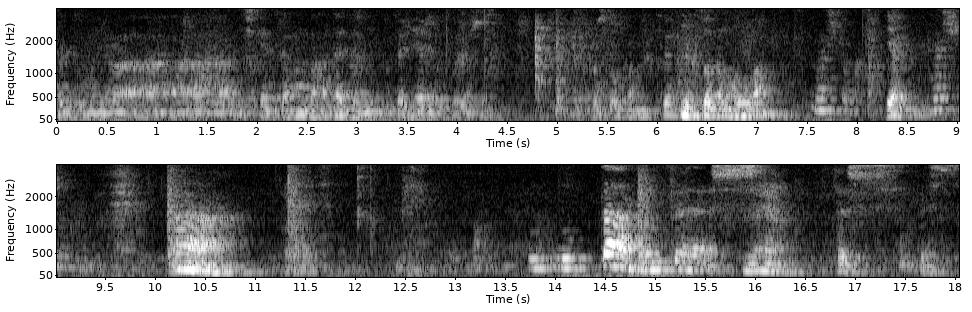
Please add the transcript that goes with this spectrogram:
так думаю, а чекай, треба нагадати мені про той прослухав. Це, це хто там голова? Ващук. Як? Ващук. А, ну так, ну це ж. Це ж. Це ж.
